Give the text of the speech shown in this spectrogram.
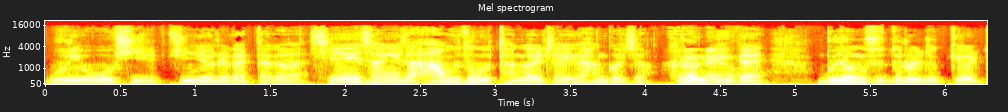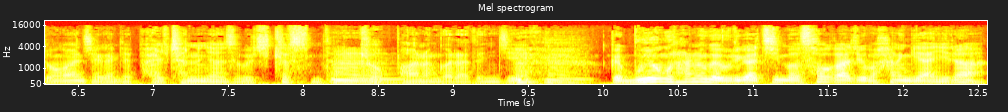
우리 50주년을 갖다가 세상에서 아무도 못한 걸 저희가 한 거죠. 그러네요. 그러니까 무용수들을 6개월 동안 제가 이제 발차는 연습을 시켰습니다. 음. 교파하는 거라든지. 음. 그러니까 무용을 하는 거예요. 우리 같이 뭐 서가지고 하는 게 아니라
